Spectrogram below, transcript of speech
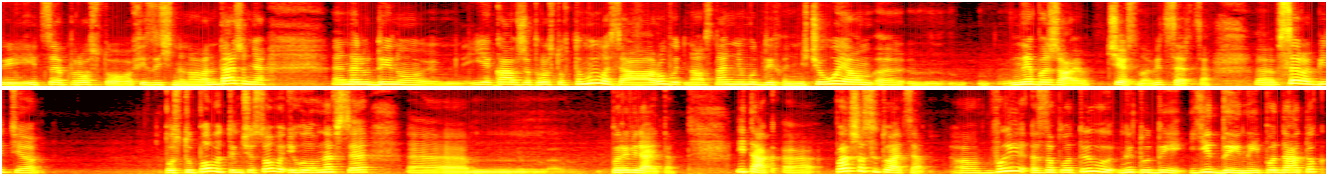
І це просто фізичне навантаження е, на людину, яка вже просто втомилася, а робить на останньому диханні. Чого я вам е, не бажаю, чесно, від серця. Е, Все робіть. Поступово, тимчасово і головне все е, перевіряйте. І так, е, перша ситуація. Е, Ви заплатили не туди єдиний податок,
